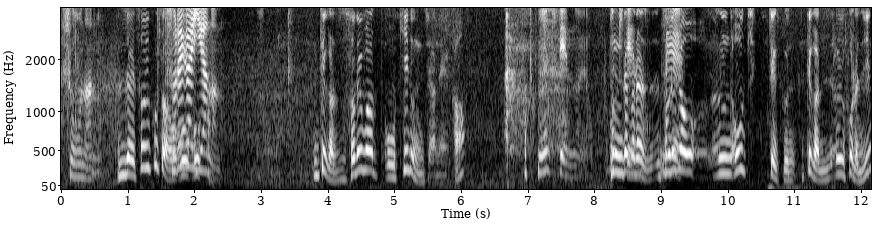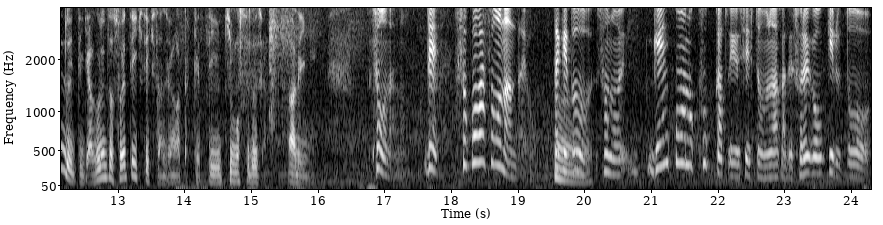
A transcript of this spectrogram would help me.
そうなの。でそういうことはそれが嫌なの。のっていうかそれは起きるんじゃねえか起きてんのようんだからそれが、起きてくっていうかほら人類って逆に言うとそうやって生きてきたんじゃなかったっけっていう気もするじゃんある意味そうなのでそこはそうなんだよだけど、その現行の国家というシステムの中でそれが起きると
